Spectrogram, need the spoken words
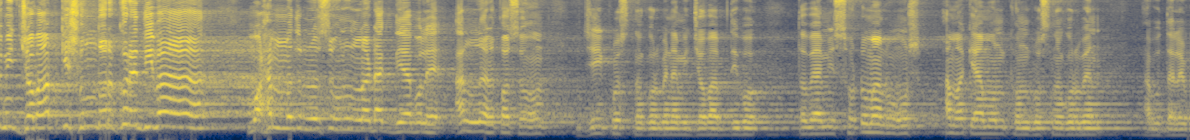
তুমি জবাব কি সুন্দর করে দিবা? মোহাম্মদ রসুল্লাহ ডাক দেয়া বলে, আল্লাহর কসম, যেই প্রশ্ন করবেন আমি জবাব দিব। তবে আমি ছোট মানুষ, আমাকে এমন কোন প্রশ্ন করবেন? আবু তালেব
